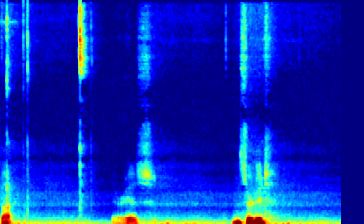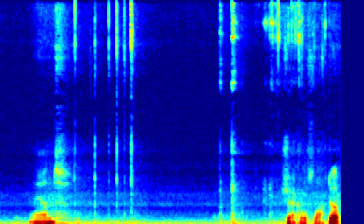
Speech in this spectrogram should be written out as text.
but there it is. Inserted and shackles locked up.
